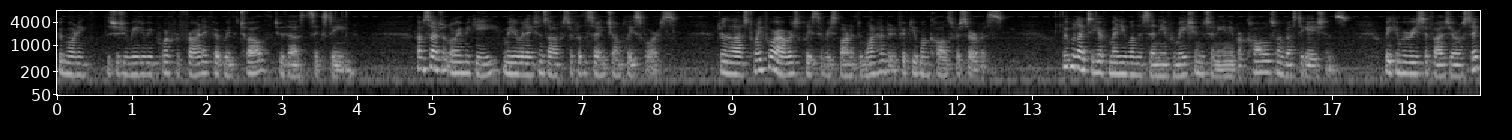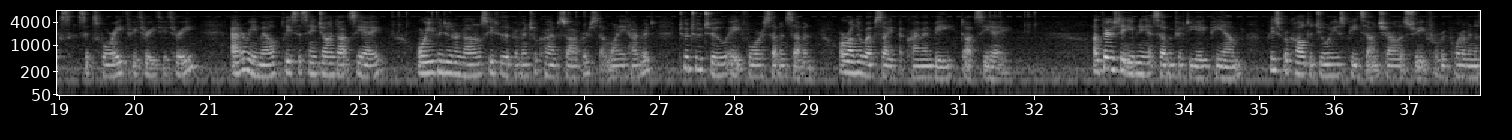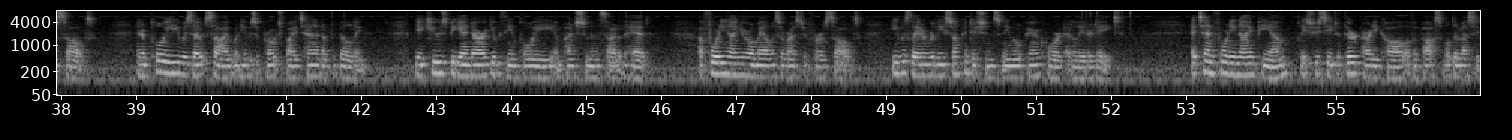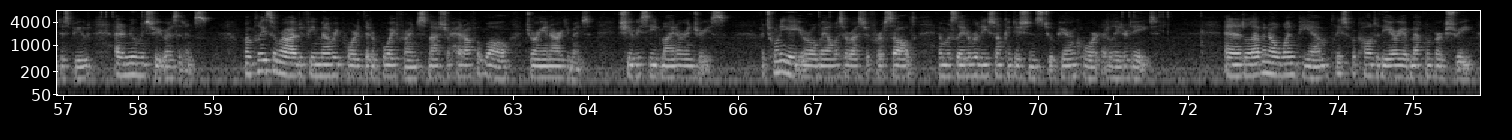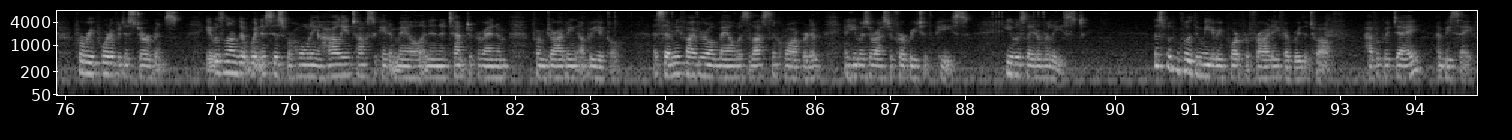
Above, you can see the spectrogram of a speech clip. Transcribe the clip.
Good morning. This is your media report for Friday, February the 12th, 2016. I'm Sergeant Laurie McGee, Media Relations Officer for the St. John Police Force. During the last 24 hours, police have responded to 151 calls for service. We would like to hear from anyone that's any information concerning any of our calls or investigations. We can be reached at 506 648 3333, at our email, police at stjohn.ca, or you can do it anonymously through the Provincial Crime Stoppers at 1 800 222 8477 or on their website at crimenb.ca. On Thursday evening at 7:58 p.m., police were called to Julius Pizza on Charlotte Street for a report of an assault. An employee was outside when he was approached by a tenant of the building. The accused began to argue with the employee and punched him in the side of the head. A 49-year-old male was arrested for assault. He was later released on conditions and he will appear in court at a later date. At 10:49 p.m., police received a third-party call of a possible domestic dispute at a Newman Street residence. When police arrived, a female reported that her boyfriend smashed her head off a wall during an argument. She received minor injuries. A 28 year old male was arrested for assault and was later released on conditions to appear in court at a later date. And at 11.01 p.m., police were called to the area of Mecklenburg Street for a report of a disturbance. It was learned that witnesses were holding a highly intoxicated male in an attempt to prevent him from driving a vehicle. A 75 year old male was less than cooperative and he was arrested for breach of the peace. He was later released. This will conclude the media report for Friday, February the 12th. Have a good day and be safe.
